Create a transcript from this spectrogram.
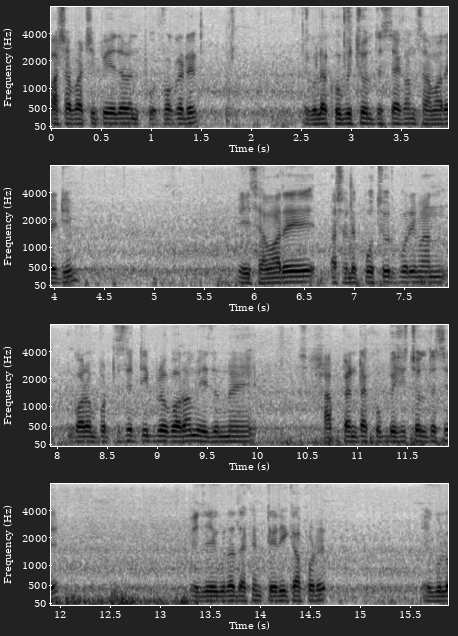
পাশাপাশি পেয়ে যাবেন ফোর পকেটের এগুলো খুবই চলতেছে এখন সামার আইটেম এই সামারে আসলে প্রচুর পরিমাণ গরম পড়তেছে, তীব্র গরম, এই জন্য হাফ প্যান্টটা খুব বেশি চলতেছে। এই যে এগুলো দেখেন টেরি কাপড়ের, এগুলো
